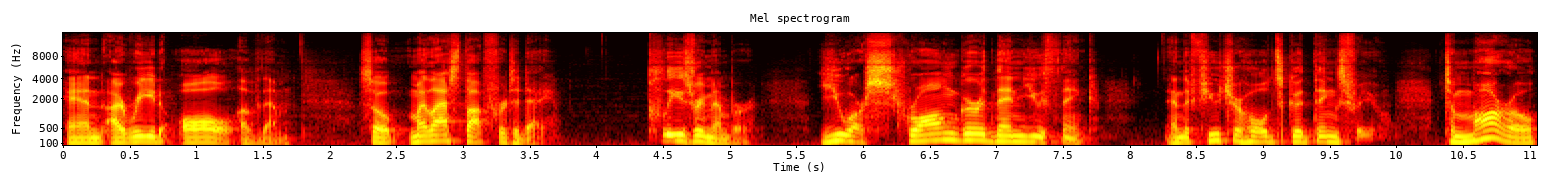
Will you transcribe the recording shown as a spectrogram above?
And I read all of them. So, my last thought for today please remember you are stronger than you think, and the future holds good things for you. Tomorrow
